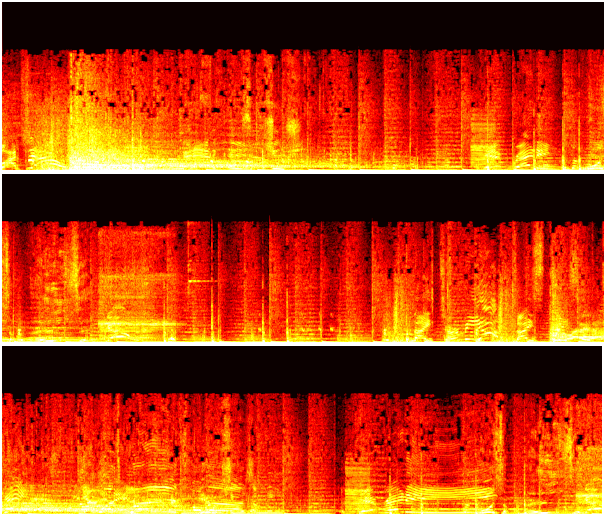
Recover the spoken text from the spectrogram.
Watch out. Nasty. Execution. Nice piece of cake. That was great, my You man. choosing me? Get ready. That was amazing. Go.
